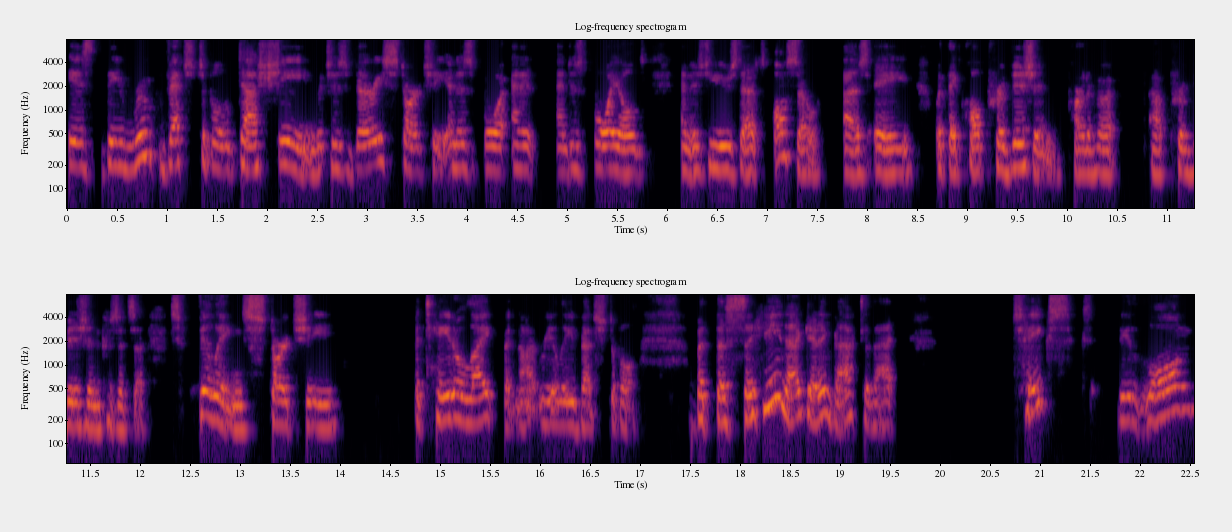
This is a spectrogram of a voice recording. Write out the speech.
is the root vegetable dasheen, which is very starchy and is bo- and it and is boiled and is used as also as a what they call provision, part of a uh, provision because it's a filling, starchy, potato like, but not really vegetable. But the sahina, getting back to that, takes the long,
